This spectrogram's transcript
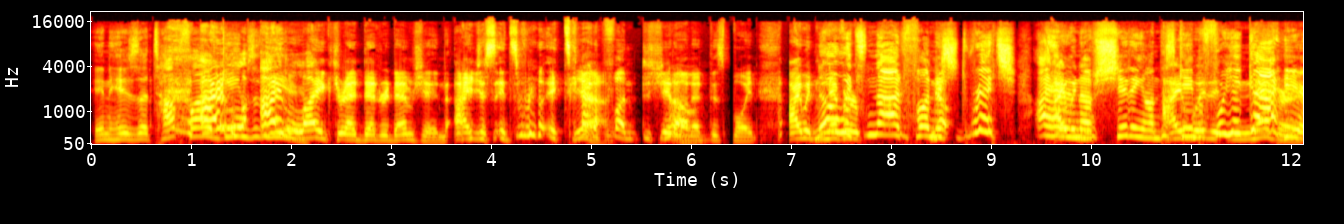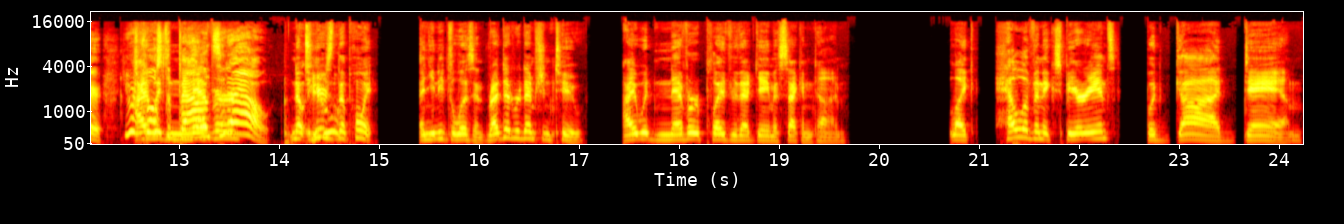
in his uh, top five I, games of the I year. liked Red Dead Redemption. I just it's really it's kind Yeah. of fun to shit No. on at this point. I would never no, never it's not fun. No. It's Rich. I had I would enough shitting on this I game before you got here. You were supposed to balance it out. No, here's the point. And you need to listen. Red Dead Redemption 2, I would never play through that game a second time. Like, hell of an experience, but god damn.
